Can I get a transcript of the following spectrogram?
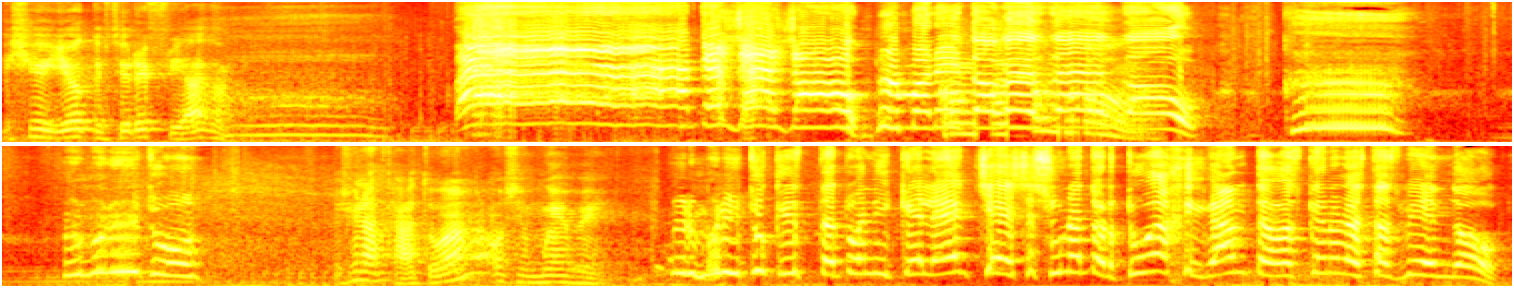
He yo, que estoy resfriado ¡Ah! ¿Qué es eso? ¡Hermanito, qué es eso! ¿Qué? ¡Hermanito! ¿Es una estatua o se mueve? Hermanito, ¿qué estatua ni qué leches? ¡Es una tortuga gigante! ¿O es que no la estás viendo?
